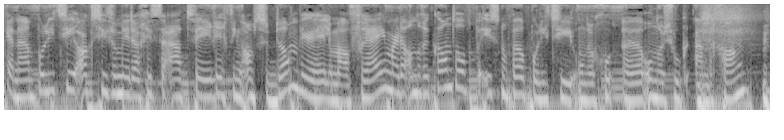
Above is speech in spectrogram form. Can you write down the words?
Ja, na een politieactie vanmiddag is de A2 richting Amsterdam weer helemaal vrij. Maar de andere kant op is nog wel politieonderzoek aan de gang.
